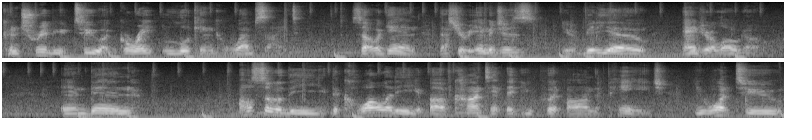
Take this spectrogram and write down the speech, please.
contribute to a great looking website. So again, that's your images, your video, and your logo. And then also the, the quality of content that you put on the page. You want to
